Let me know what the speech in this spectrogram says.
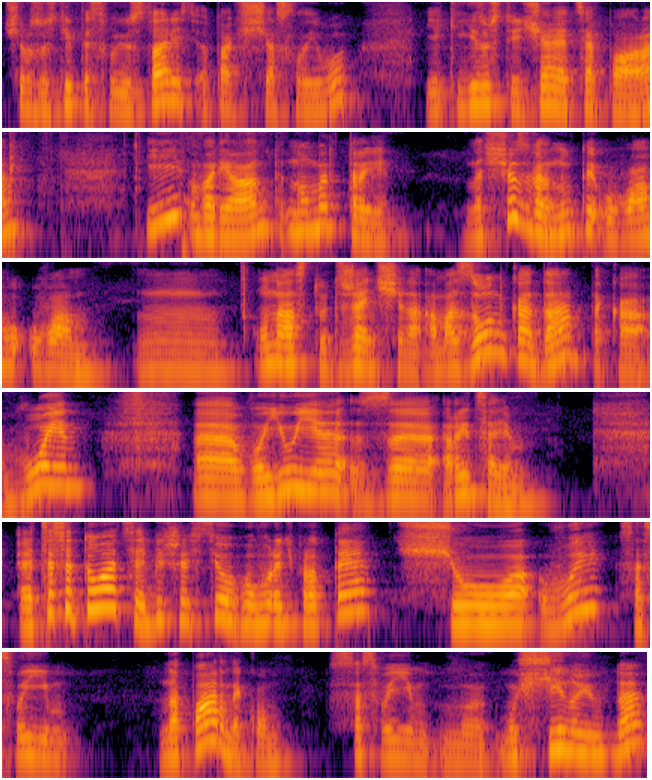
щоб зустріти свою старість отак щасливо, як її зустрічає ця пара. І варіант номер три. На що звернути увагу у вам? У нас тут жінка-амазонка, да, така воїн, е, воює з рицарем. Е, Ця ситуація більше всього говорить про те, що ви зі своїм напарником, зі своїм мужчиною, да,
